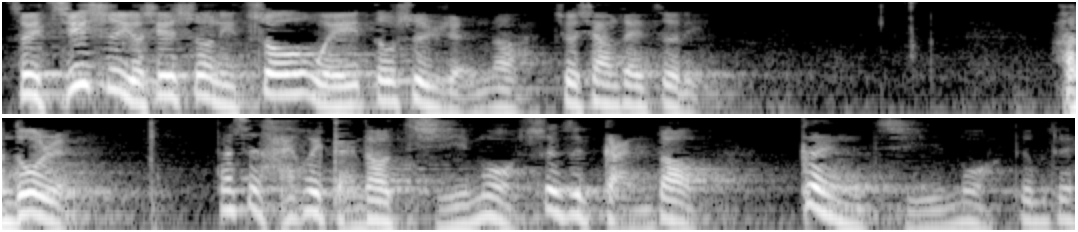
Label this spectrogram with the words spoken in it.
所以，即使有些时候你周围都是人啊，就像在这里，很多人，但是还会感到寂寞，甚至感到更寂寞，对不对？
